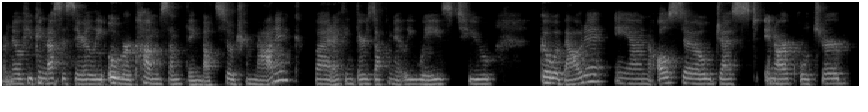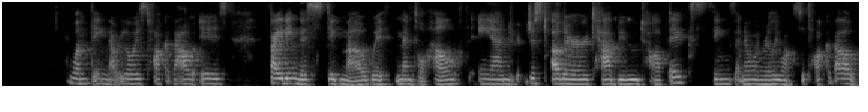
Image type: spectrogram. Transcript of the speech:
I don't know if you can necessarily overcome something that's so traumatic, but I think there's definitely ways to go about it. And also, just in our culture, one thing that we always talk about is fighting this stigma with mental health and just other taboo topics, things that no one really wants to talk about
